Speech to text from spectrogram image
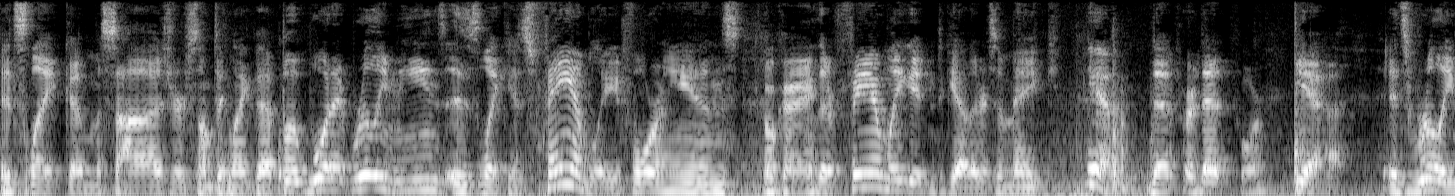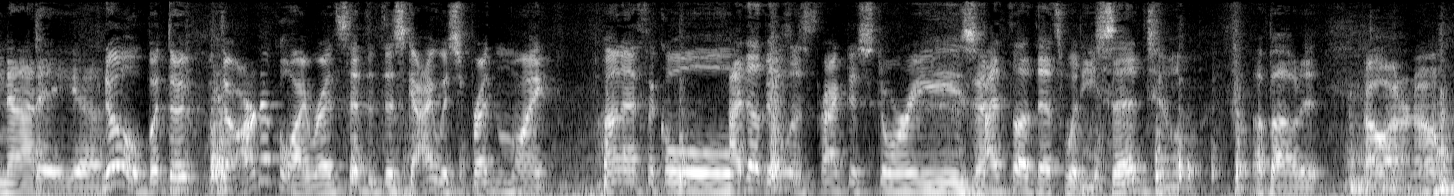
It's like a massage or something like that. But what it really means is like his family, forehands. Okay. Their family getting together to make Yeah, that. heard that that before. Yeah, it's really not a. Uh, No, but the the article I read said that this guy was spreading like unethical I thought that was- practice stories. And, I thought that's what he said to him about it. oh, I don't know.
